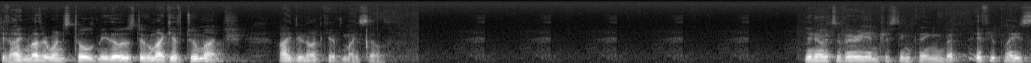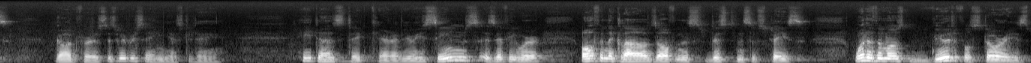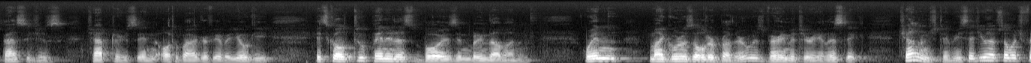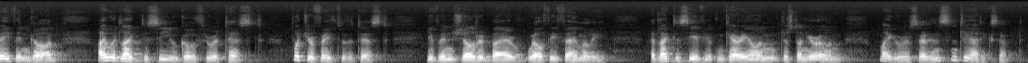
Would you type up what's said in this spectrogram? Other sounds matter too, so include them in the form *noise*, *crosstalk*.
Divine Mother once told me, Those to whom I give too much, I do not give myself. You know, it's a very interesting thing, but if you place God first, as we were saying yesterday, He does take care of you. He seems as if He were off in the clouds, off in the distance of space. One of the most beautiful stories, passages, chapters in Autobiography of a Yogi, it's called Two Penniless Boys in Brindavan. When my guru's older brother was very materialistic, challenged him. He said, You have so much faith in God. I would like to see you go through a test. Put your faith to the test. You've been sheltered by a wealthy family. I'd like to see if you can carry on just on your own. My guru said, Instantly I'd accept.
